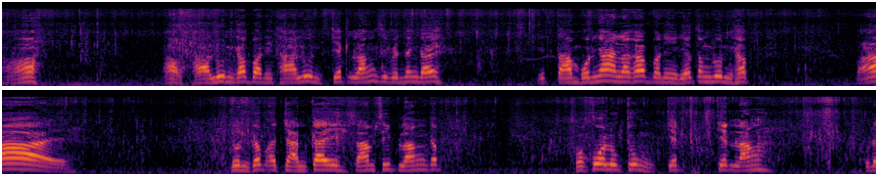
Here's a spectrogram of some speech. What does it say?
อ๋อเอาทารุ่นครับบันนี้ทารุ่นเจ็ดหลังสิเป็นยังไง ติดตามผลงานแล้วครับบันนี้เดี๋ยวต้องรุ่นครับ ไป รุ่นครับอาจารย์ไก่สามสิบหลังครับพอขั้วลูกทุ่งเจ็ดเจ็ดหลังผู้ใด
